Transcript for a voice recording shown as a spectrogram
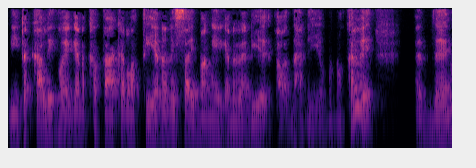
මීට කලින් ඔය ගැන කතා කරලා තියෙන නිසායි මම ඒ ගැන වැඩි අවධානය යොමු නොකළේ. දැන්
